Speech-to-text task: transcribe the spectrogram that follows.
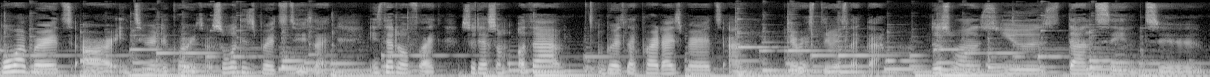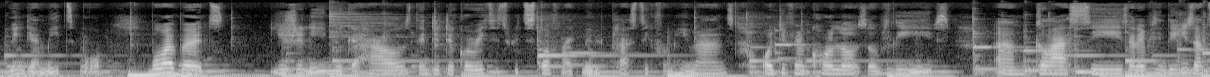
bower birds are interior decorators. So what these birds do is like instead of like so there's some other birds like paradise birds and the rest the rest like that. Those ones use dancing to win their mates. But bower birds usually make a house, then they decorate it with stuff like maybe plastic from humans or different colors of leaves, um, glasses, and everything. They use that to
